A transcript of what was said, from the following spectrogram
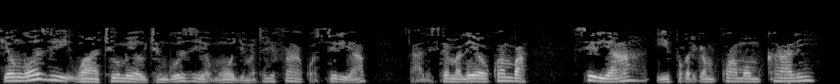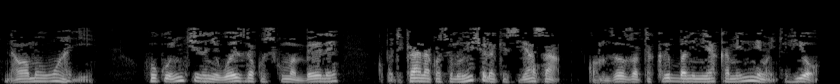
Kiongozi wa tume ya uchunguzi ya Umoja wa Mataifa kwa Siria alisema leo kwamba Siria ipo katika mkwamo mkali na wa mauaji, huku nchi zenye uwezo wa kusukuma mbele kupatikana kwa suluhisho la kisiasa kwa mzozo wa takriban miaka minne wa nchi hiyo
